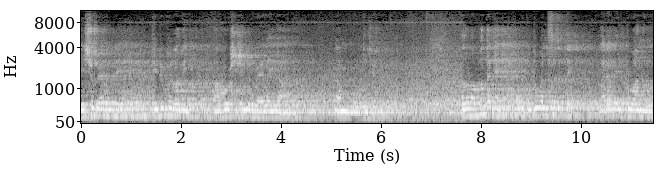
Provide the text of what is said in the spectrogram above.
യേശുദേവന്റെ തിരുപ്പിറവി ആഘോഷിക്കുന്ന ഒരു വേളയിലാണ് നാം ഇവിടെ ഒത്തുചേർന്നത്. അതോടൊപ്പം തന്നെ ഒരു പുതുവത്സരത്തെ വരവേൽക്കുവാനുള്ള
